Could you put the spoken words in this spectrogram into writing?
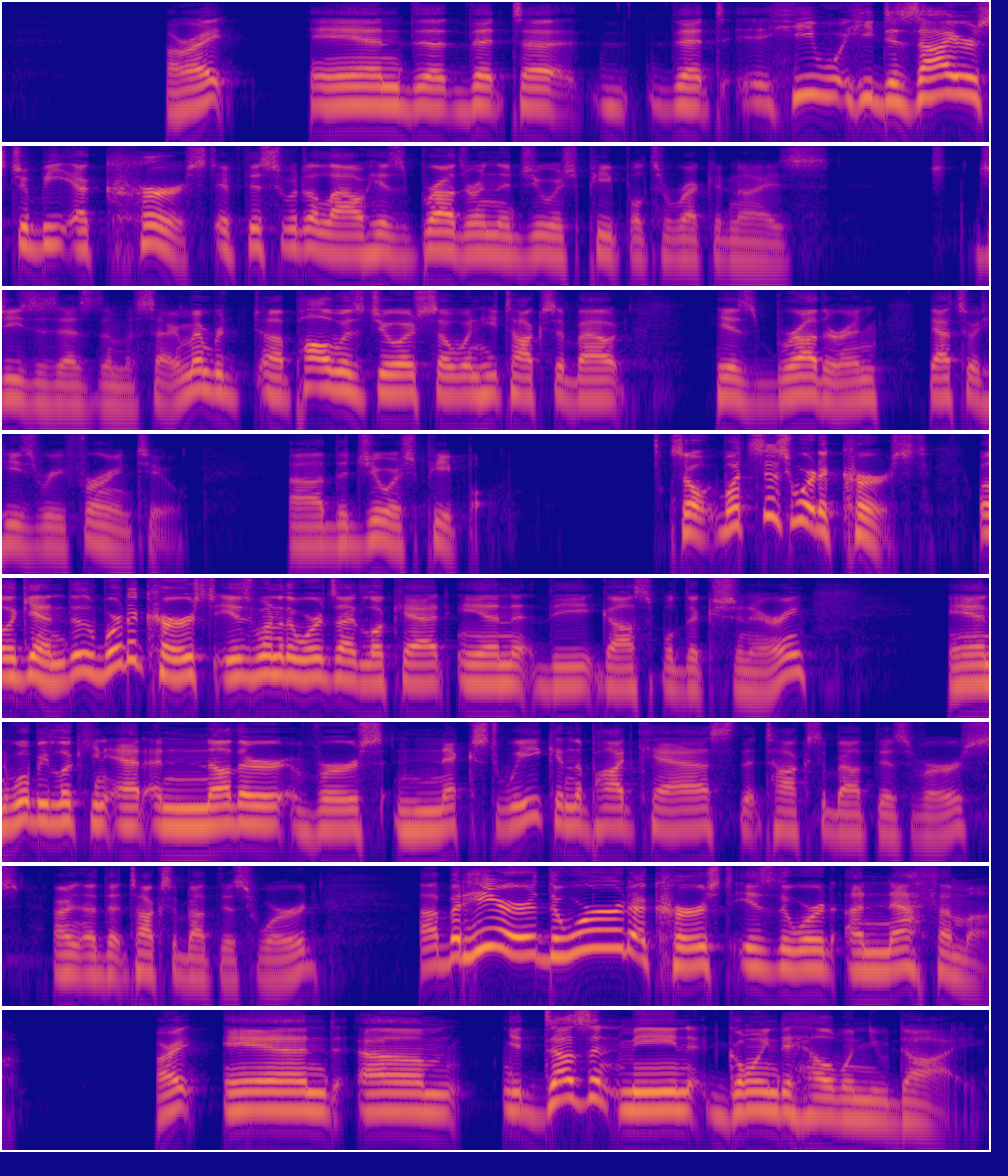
All right. And uh, that uh, that he he desires to be accursed if this would allow his brethren, the Jewish people, to recognize Jesus as the Messiah. Remember, uh, Paul was Jewish, so when he talks about his brethren, that's what he's referring to uh, the Jewish people. So, what's this word accursed? Well, again, the word accursed is one of the words I look at in the Gospel Dictionary. And we'll be looking at another verse next week in the podcast that talks about this verse, or uh, that talks about this word. Uh, but here, the word accursed is the word anathema. All right. And um, it doesn't mean going to hell when you die.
